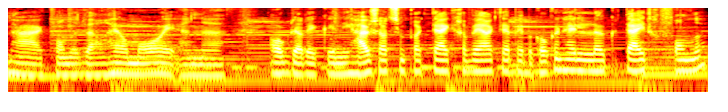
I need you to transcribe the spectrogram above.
Maar ik vond het wel heel mooi. En eh, ook dat ik in die huisartsenpraktijk gewerkt heb, heb ik ook een hele leuke tijd gevonden.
